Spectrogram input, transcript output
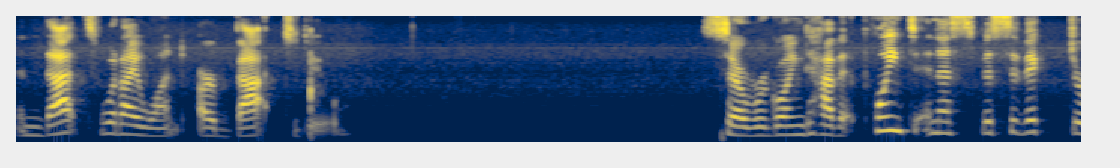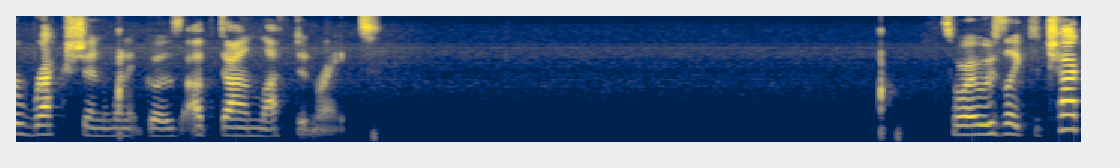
And that's what I want our bat to do. So we're going to have it point in a specific direction when it goes up, down, left, and right. So I always like to check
